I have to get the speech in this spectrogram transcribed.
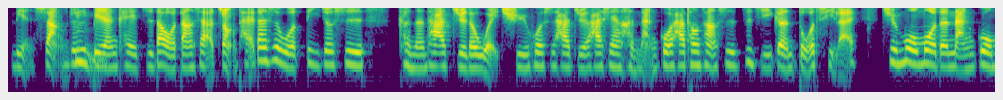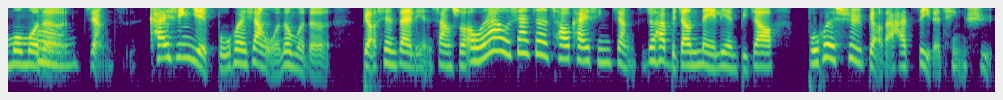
脸上，就是别人可以知道我当下的状态。但是我弟就是可能他觉得委屈，或是他觉得他现在很难过，他通常是自己一个人躲起来，去默默的难过，默默的这样子。开心也不会像我那么的表现在脸上，说哦，我啊，我现在真的超开心这样子。就他比较内敛，比较不会去表达他自己的情绪，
